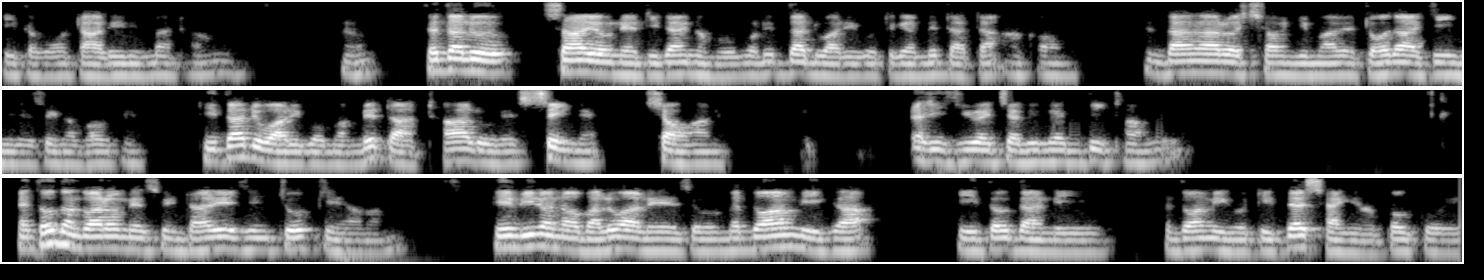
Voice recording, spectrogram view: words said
ဒီသဘောဒါလေးတွေမှတ်ထားအောင်နော်သက်သက်လို့စားရုံနဲ့ဒီတိုင်းတော့မဟုတ်ဘူးလေတတ္တဝါတွေကိုတကယ်မေတ္တာတအကောင်းတန်ကတော့ရှောင်ကြဉ်ပါပဲဒေါသကြီးနေတဲ့စိတ်ကမဟုတ်ဘူးဒီတတ္တဝါတွေပေါ်မှာမေတ္တာထားလို့လေစိတ်နဲ့ရှောင်ရတယ်အဲ့ဒီကြီးရွယ်ချက်လေးလည်းသိထားလို့အဲသုတ်တန်သွားတော့မယ်ဆိုရင်ဒါတွေအချင်းကြိုးပြင်ရမှာပြင်ပြီးတော့တော့ဘာလို့ ਆ လဲဆိုမသွားမီကဒီသုတ်တန်နေ မသွားမီကိုဒီသက်ဆိုင်ရာပုံကိုယ်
